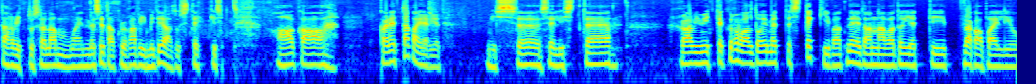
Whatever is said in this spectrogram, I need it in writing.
tarvitusel ammu enne seda, kui ravimiteadus tekkis. aga ka need tagajärjed, mis selliste ravimite kõrvaltoimetest tekivad, need annavad õieti väga palju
